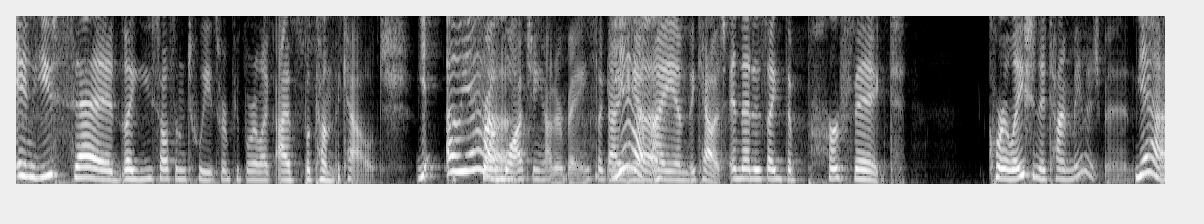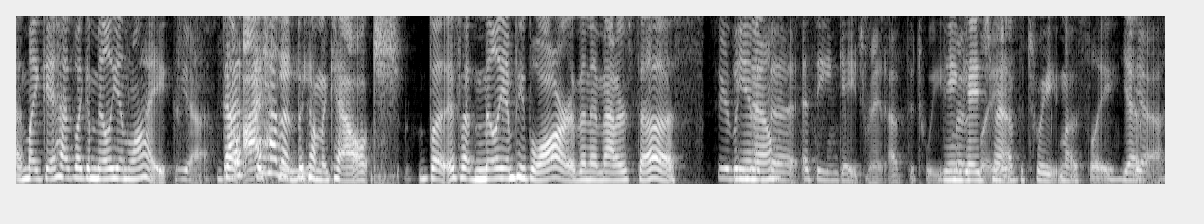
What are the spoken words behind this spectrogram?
And you said like you saw some tweets where people were like, "I've become the couch yeah oh yeah from watching Outer Banks." Like, I Yeah. am, I am the couch, and that is like the perfect correlation to time management. Yeah, and like it has like a million likes. Yeah. So That's I haven't key. become a couch, but if a million people are, then it matters to us. So you're looking you know? at the at the engagement of the tweet, the mostly. engagement of the tweet mostly. Yeah. Yeah.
